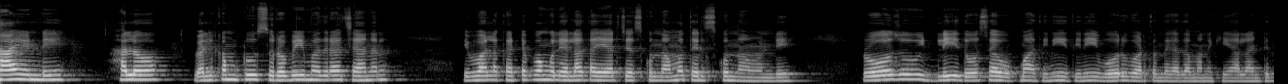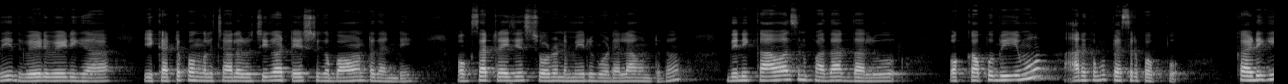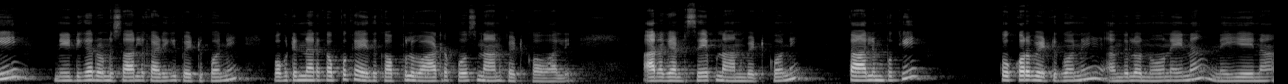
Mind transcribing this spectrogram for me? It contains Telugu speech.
హాయ్ అండి. Hello welcome to Surabhi Madhura channel. ఇవాళ కట్టె పొంగలు ఎలా తయారు చేసుకుందామో తెలుసుకుందామండి. రోజు ఇడ్లీ దోశ ఉప్మా తిని తిని బోరు కొడుతుంది కదా మనకి. అలాంటిది ఇది వేడివేడిగా ఈ కట్టె పొంగలు చాలా రుచిగా టేస్ట్గా బాగుంటుందండి. ఒకసారి ట్రై చేసి చూడండి మీరు కూడా ఎలా ఉంటుందో. దీనికి కావాల్సిన పదార్థాలు ఒక కప్పు బియ్యము అరకప్పు పెసరపప్పు. కడిగి నీట్గా రెండు సార్లు కడిగి పెట్టుకొని ఒకటిన్నర కప్పుకి ఐదు కప్పులు వాటర్ పోసి నానబెట్టుకోవాలి. అరగంట సేపు నానబెట్టుకొని తాలింపుకి కుక్కర పెట్టుకొని అందులో నూనె అయినా నెయ్యి అయినా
